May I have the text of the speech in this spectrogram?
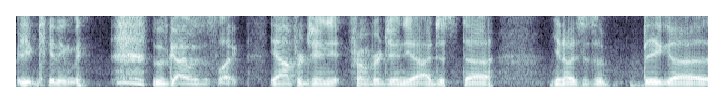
are you kidding me? This guy was just like, yeah, I'm Virginia from Virginia. I just. uh you know, it's just a big, uh,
